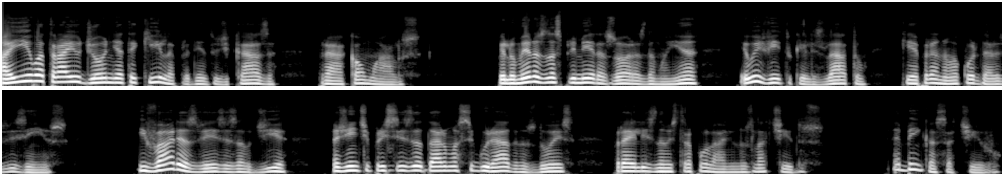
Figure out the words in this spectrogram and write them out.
Aí eu atraio Johnny e a Tequila para dentro de casa para acalmá-los. Pelo menos nas primeiras horas da manhã, eu evito que eles latam, que é para não acordar os vizinhos. E várias vezes ao dia a gente precisa dar uma segurada nos dois para eles não extrapolarem nos latidos. É bem cansativo.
